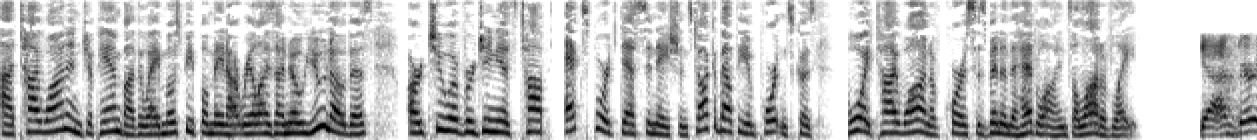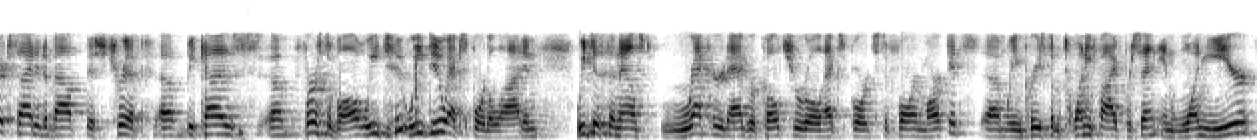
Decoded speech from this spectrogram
Uh, Taiwan and Japan, by the way, most people may not realize, I know you know this, are two of Virginia's top export destinations. Talk about the importance because boy, Taiwan, of course, has been in the headlines a lot of late. Yeah, I'm very excited about this trip uh, because, uh, first of all, we do we do export a lot, and we just announced record agricultural exports to foreign markets. Um, we increased them 25 percent in one year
